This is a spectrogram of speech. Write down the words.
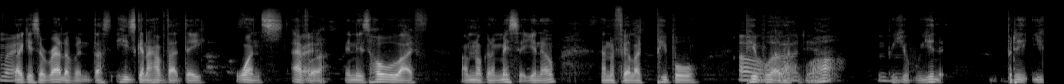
Right. Like it's irrelevant. That's he's gonna have that day once ever Right. in his whole life. I'm not gonna miss it, you know. And I feel like people Oh, people are God, like, yeah. Mm-hmm. what? But you you know, but it, you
